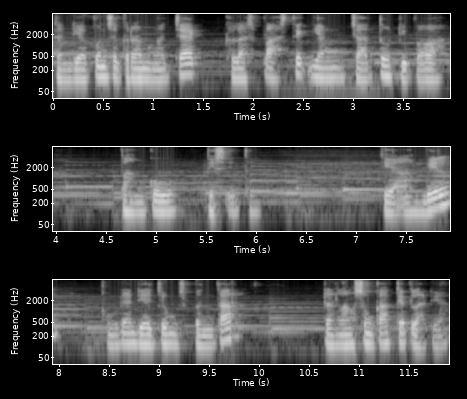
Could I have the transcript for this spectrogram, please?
Dan dia pun segera mengecek gelas plastik yang jatuh di bawah bangku bis itu. Dia ambil, kemudian dia cium sebentar, dan langsung kagetlah dia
